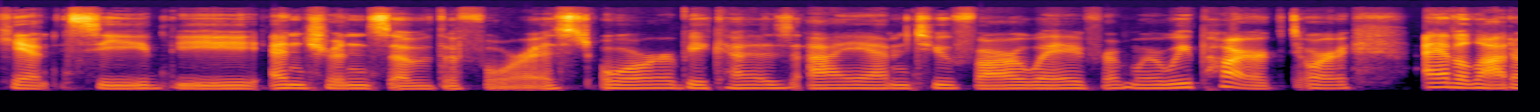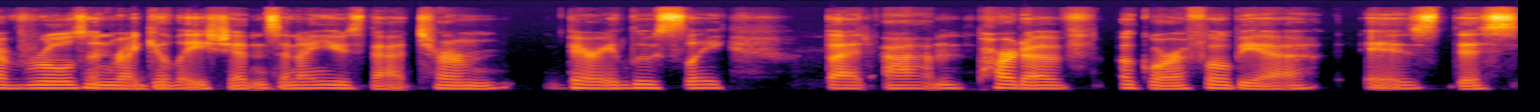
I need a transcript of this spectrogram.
can't see the entrance of the forest, or because I am too far away from where we parked, or I have a lot of rules and regulations, and I use that term very loosely. But um, part of agoraphobia is this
